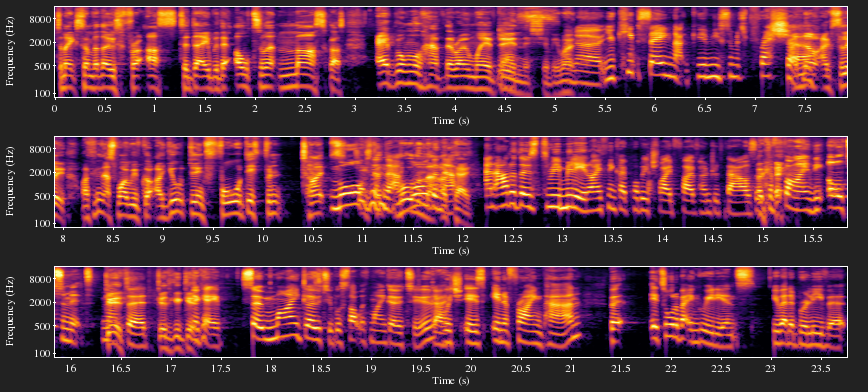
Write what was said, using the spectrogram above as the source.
to make some of those for us today with the ultimate masterclass. Everyone will have their own way of doing this, Shivi, won't they? No, you keep saying that, giving me so much pressure. No, absolutely. I think that's why we've got. Are you doing four different types? More cheese than that. More, than, that. Okay. And out of those three million, I think I probably tried 500,000 to find the ultimate Good, method. good, good, good. Okay, so my go-to, we'll start with my go-to, Go. which is in a frying pan, but it's all about ingredients. You better believe it.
